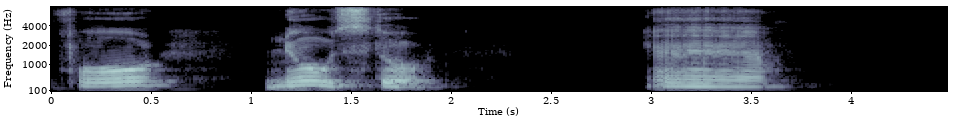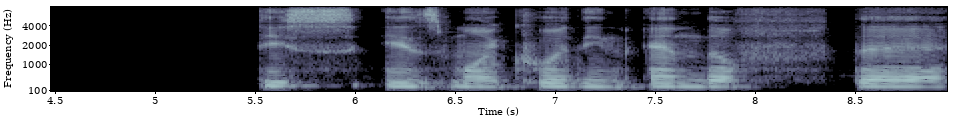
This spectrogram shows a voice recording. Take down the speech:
for no store. Uh, this is my coding end of the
